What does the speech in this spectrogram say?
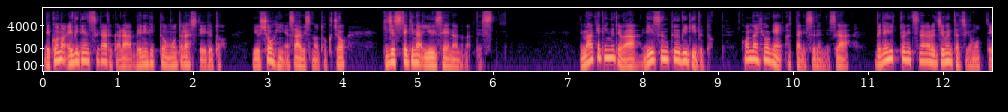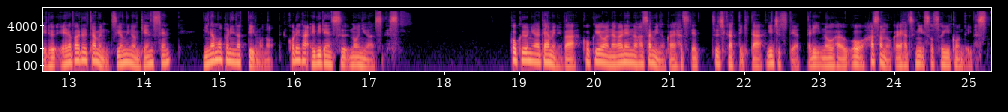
で、このエビデンスがあるからベネフィットをもたらしているという商品やサービスの特徴、技術的な優位性などなんです。でマーケティングでは reason to believe と、こんな表現あったりするんですが、ベネフィットにつながる自分たちが持っている選ばれるための強みの源泉、源になっているもの、これがエビデンスのニュアンスです。国用に当てはめれば、国用は長年のハサミの開発で培ってきた技術であったり、ノウハウをハサの開発に注ぎ込んでいます。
